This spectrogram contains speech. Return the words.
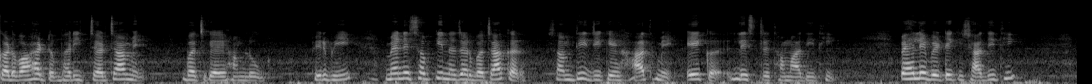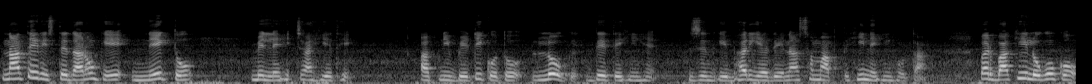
कड़वाहट भरी चर्चा में बच गए हम लोग। फिर भी मैंने सबकी नज़र बचाकर समधी जी के हाथ में एक लिस्ट थमा दी थी। पहले बेटे की शादी थी। नाते रिश्तेदारों के नेक तो मिलने ही चाहिए थे। अपनी बेटी को तो लोग देते ही हैं। ज़िंदगी भर यह देना समाप्त ही नहीं होता। पर बाकी लोगों को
